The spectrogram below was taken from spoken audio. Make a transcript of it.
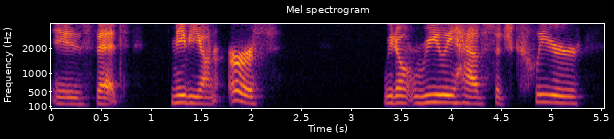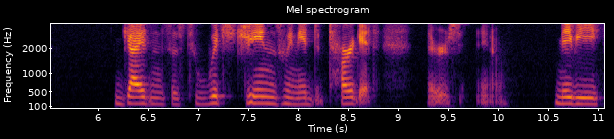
is that maybe on Earth we don't really have such clear guidance as to which genes we need to target. There's, you know, maybe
